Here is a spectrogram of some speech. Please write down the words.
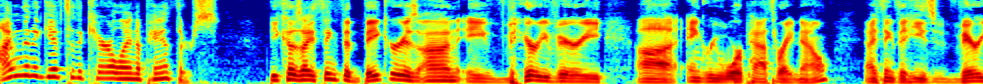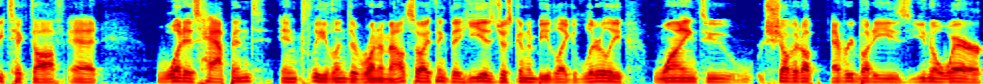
I'm going to give to the Carolina Panthers because I think that Baker is on a very, very uh, angry warpath right now. I think that he's very ticked off at what has happened in Cleveland to run him out. So I think that he is just going to be like literally wanting to shove it up everybody's you know where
